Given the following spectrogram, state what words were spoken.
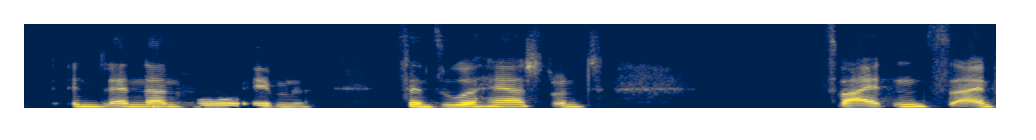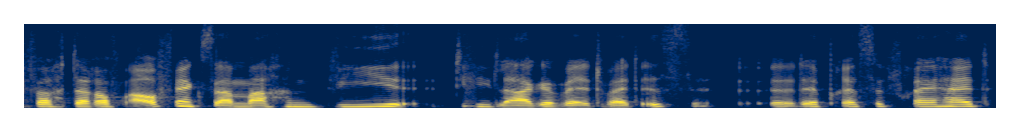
in Ländern, mhm. wo eben Zensur herrscht und zweitens einfach darauf aufmerksam machen, wie die Lage weltweit ist äh, der Pressefreiheit.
